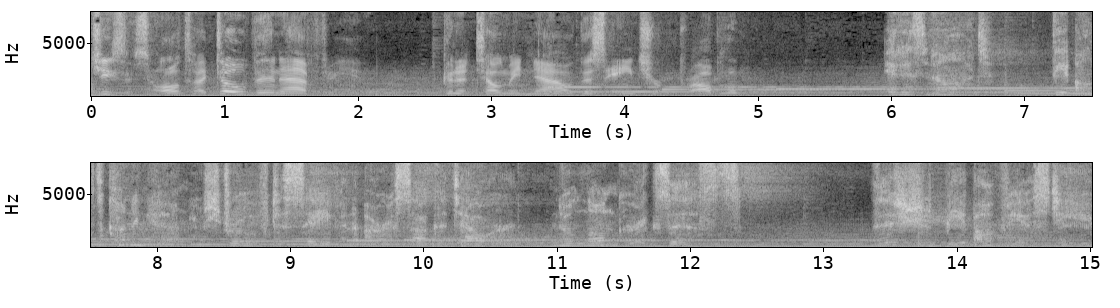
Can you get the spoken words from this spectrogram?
Jesus, Alt, I dove in after you. Gonna tell me now this ain't your problem? It is not. The Alt Cunningham you strove to save in Arasaka Tower no longer exists. This should be obvious to you,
